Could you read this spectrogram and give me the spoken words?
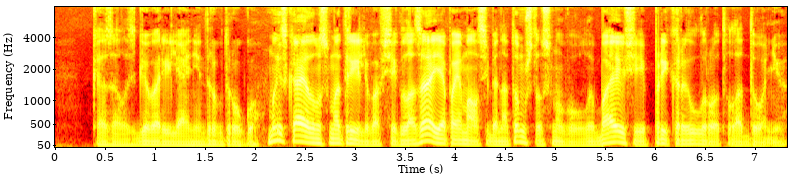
— казалось, говорили они друг другу. Мы с Кайлом смотрели во все глаза, я поймал себя на том, что снова улыбаюсь и прикрыл рот ладонью.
